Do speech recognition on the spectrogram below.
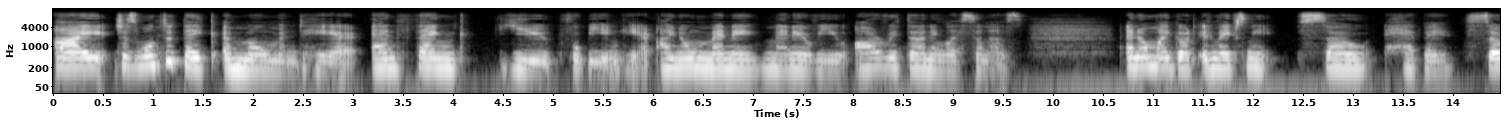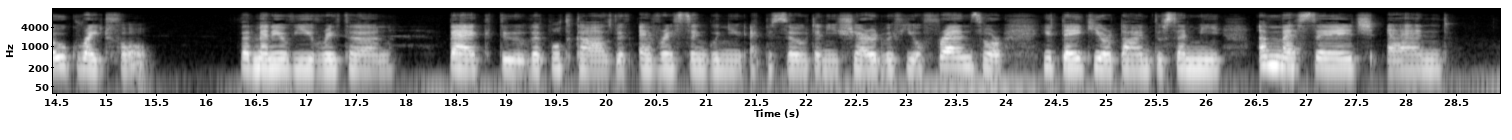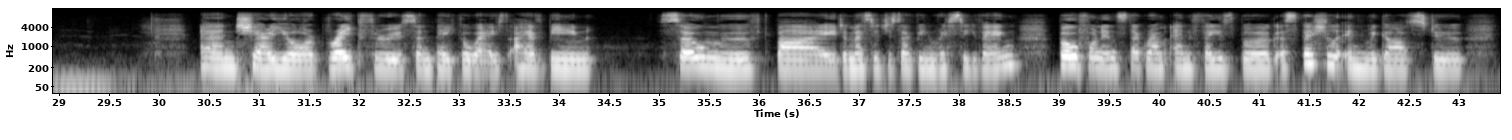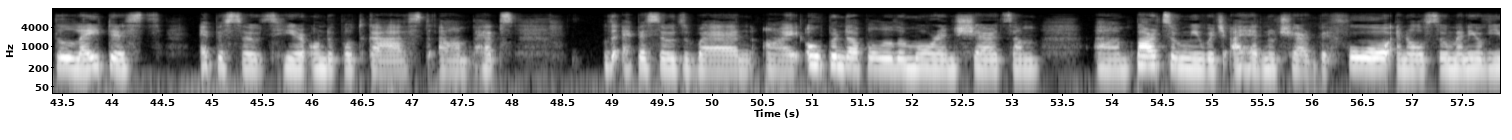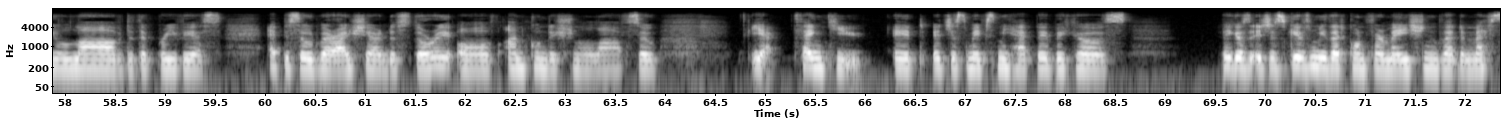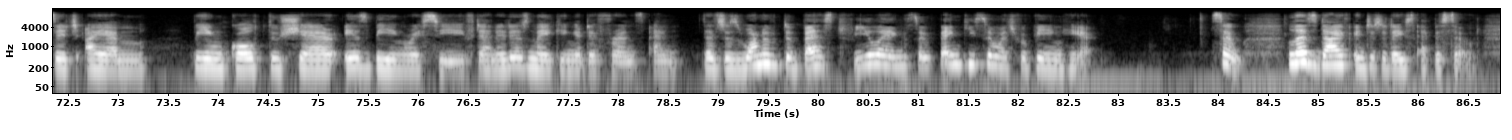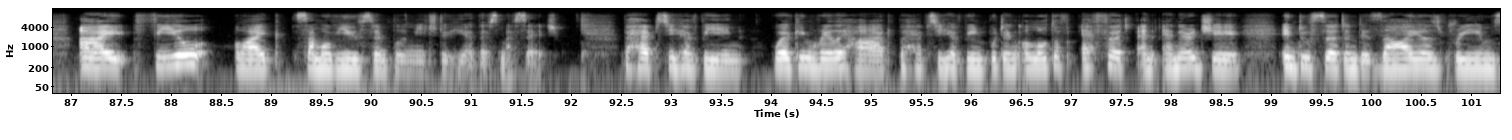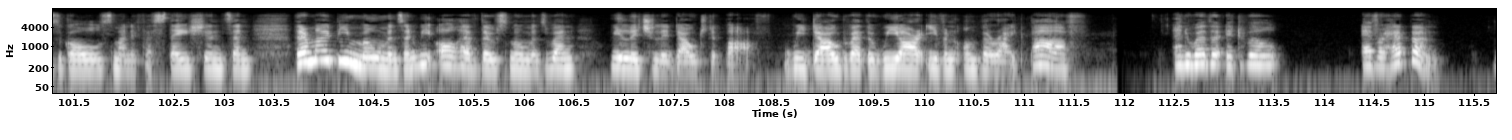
I just want to take a moment here and thank you for being here. I know many, many of you are returning listeners. And oh my God, it makes me so happy, so grateful that many of you return back to the podcast with every single new episode and you share it with your friends or you take your time to send me a message and and share your breakthroughs and takeaways. I have been so moved by the messages I've been receiving, both on Instagram and Facebook, especially in regards to the latest episodes here on the podcast. Um, perhaps the episodes when I opened up a little more and shared some um, parts of me which I had not shared before, and also many of you loved the previous episode where I shared the story of unconditional love. So, yeah, thank you. It it just makes me happy because because it just gives me that confirmation that the message I am being called to share is being received and it is making a difference and that's just one of the best feelings. So, thank you so much for being here. So, let's dive into today's episode. I feel like some of you simply need to hear this message. Perhaps you have been working really hard, perhaps you have been putting a lot of effort and energy into certain desires, dreams, goals, manifestations, and there might be moments, and we all have those moments when we literally doubt the path we doubt whether we are even on the right path and whether it will ever happen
